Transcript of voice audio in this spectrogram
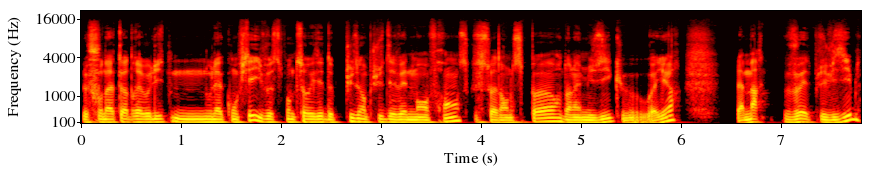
Le fondateur de Revolut nous l'a confié, il veut sponsoriser de plus en plus d'événements en France, que ce soit dans le sport, dans la musique ou ailleurs. La marque veut être plus visible.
